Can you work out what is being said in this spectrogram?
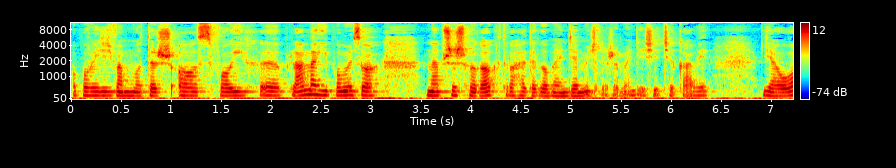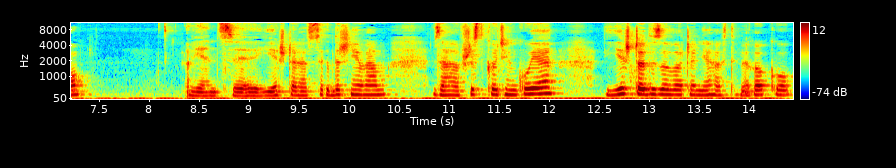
opowiedzieć Wam też o swoich planach i pomysłach na przyszły rok. Trochę tego będzie, myślę, że będzie się ciekawie działo. Więc y, jeszcze raz serdecznie Wam za wszystko dziękuję. Jeszcze do zobaczenia w tym roku.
